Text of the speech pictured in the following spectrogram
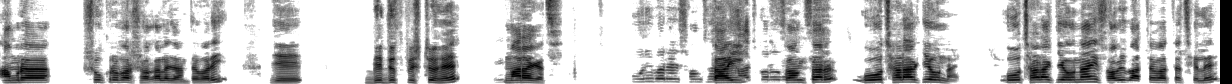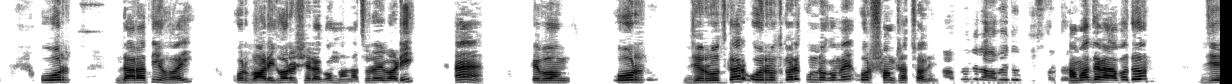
আমরা শুক্রবার সকালে জানতে পারি যে বিদ্যুৎপৃষ্ট হয়ে মারা গেছে। তাই সংসার ও ছাড়া কেউ নাই। ও ছাড়া কেউ নাই সবই বাচ্চা বাচ্চা ছেলে। ওর দ্বারাতেই হয় ওর বাড়ি ঘরে সেরকম ভাঙাচোরাই বাড়ি হ্যাঁ? এবং ওর যে রোজগার ওই রোজগারে কোন রকমে ওর সংসার চলে। আমাদের আবেদন যে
